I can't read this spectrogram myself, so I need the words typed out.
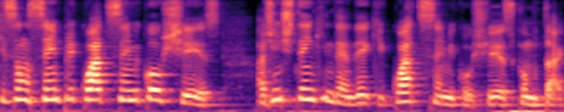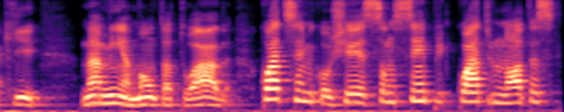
que são sempre quatro semicolchês. A gente tem que entender que quatro semicolchês, como está aqui na minha mão tatuada, quatro semicolchês são sempre quatro notas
